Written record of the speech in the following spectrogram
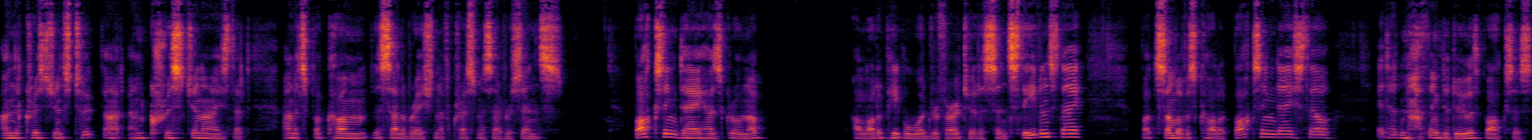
and the Christians took that and Christianized it and it's become the celebration of Christmas ever since. Boxing Day has grown up. A lot of people would refer to it as St. Stephen's Day, but some of us call it Boxing Day still. It had nothing to do with boxes,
